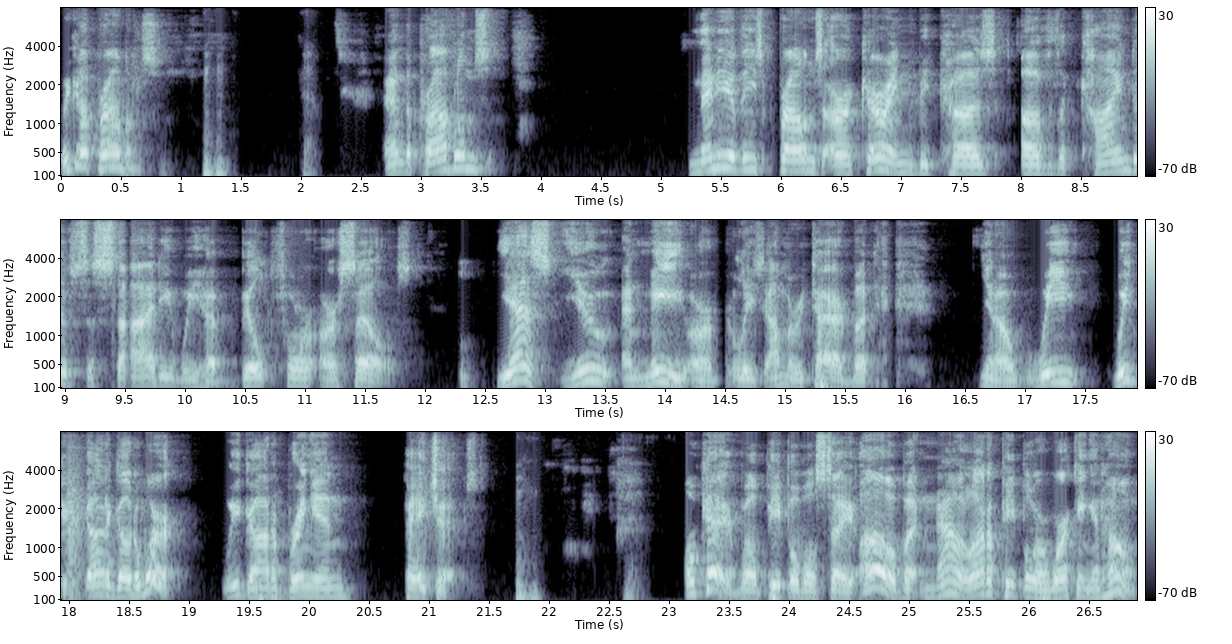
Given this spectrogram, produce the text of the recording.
we got problems. Mm-hmm. yeah. And the problems, many of these problems are occurring because of the kind of society we have built for ourselves. Yes, you and me, or at least I'm retired, but you know, we we got to go to work. We got to bring in paychecks. Mm-hmm. Yeah. Okay, well, people will say, "Oh, but now a lot of people are working at home."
